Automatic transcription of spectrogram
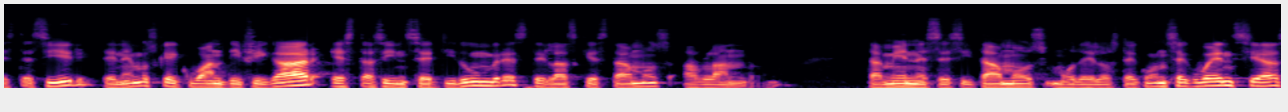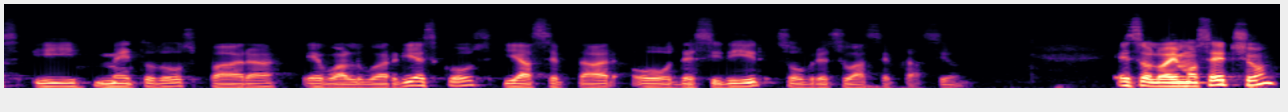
es decir, tenemos que cuantificar estas incertidumbres de las que estamos hablando. También necesitamos modelos de consecuencias y métodos para evaluar riesgos y aceptar o decidir sobre su aceptación. Eso lo hemos hecho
